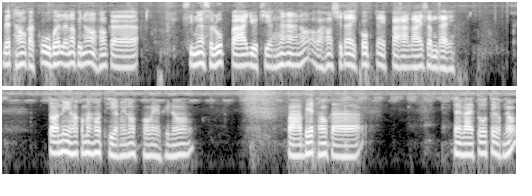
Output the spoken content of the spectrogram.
เบ็ดเฮากับกู้เบิดแล้วเนาะพี่น้องเฮากับสิเมื่อสรุปปลาอยู่เทียงหน้าเนาะว่าเฮาสิได้กบได้ปลาหลายสำใดตอนนี้เขาก็มาเฮาเทียงเลยเนาะพ่อแม่พี่น้องปลาเบ็ดเขาก็ได้ลายโตเติบเนาะ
